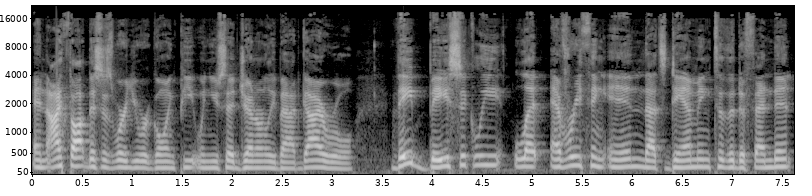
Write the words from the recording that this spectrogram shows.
and I thought this is where you were going, Pete, when you said generally bad guy rule. They basically let everything in that's damning to the defendant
